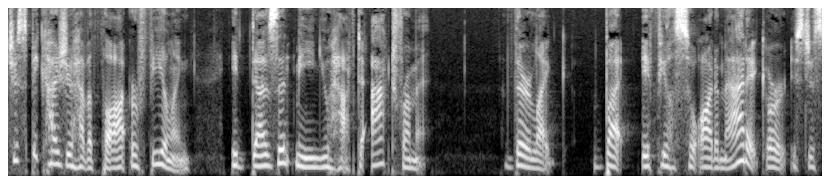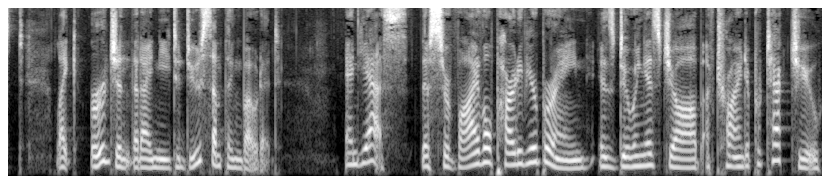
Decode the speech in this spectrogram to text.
just because you have a thought or feeling it doesn't mean you have to act from it. They're like, but it feels so automatic or it's just like urgent that I need to do something about it. And yes, the survival part of your brain is doing its job of trying to protect you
